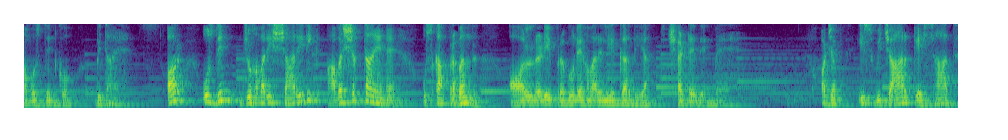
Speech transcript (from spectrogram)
हम उस दिन को बिताएँ। और उस दिन जो हमारी शारीरिक आवश्यकताएँ हैं, उसका प्रबंध ऑलरेडी प्रभु ने हमारे लिए कर दिया छठे दिन में। और जब इस विचार के साथ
